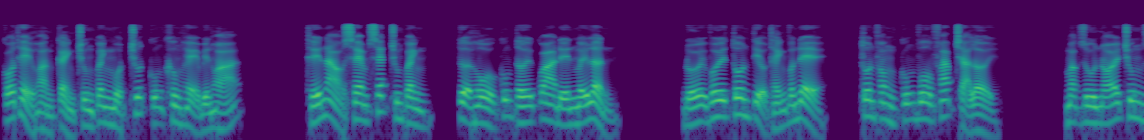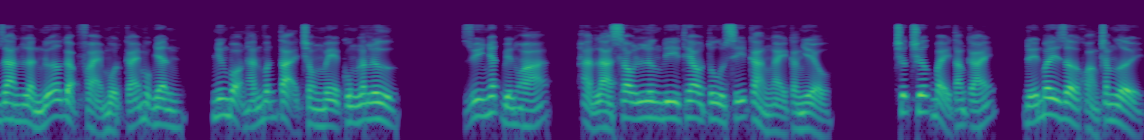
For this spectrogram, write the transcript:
có thể hoàn cảnh chung quanh một chút cũng không hề biến hóa. Thế nào xem xét chung quanh, tựa hồ cũng tới qua đến mấy lần. Đối với tôn tiểu thánh vấn đề, tôn phong cũng vô pháp trả lời. Mặc dù nói trung gian lần nữa gặp phải một cái mục nhân, nhưng bọn hắn vẫn tại trong mê cung lắc lư. Duy nhất biến hóa, hẳn là sau lưng đi theo tu sĩ càng ngày càng nhiều. Trước trước bảy tám cái, đến bây giờ khoảng trăm người,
